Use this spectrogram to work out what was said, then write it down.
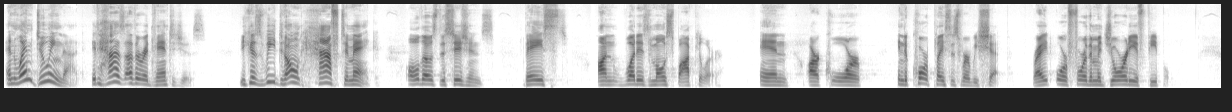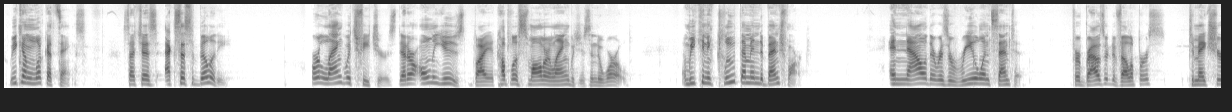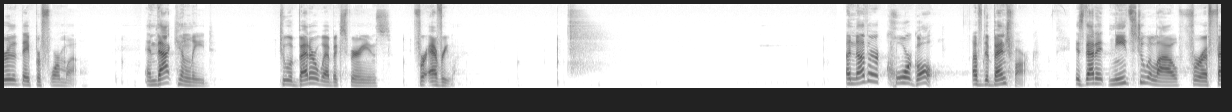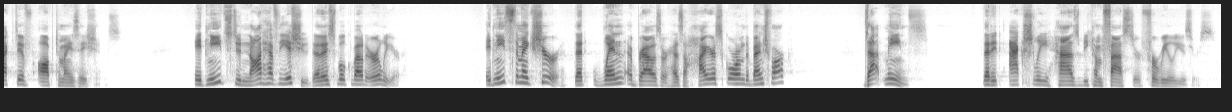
And when doing that, it has other advantages because we don't have to make all those decisions based on what is most popular in our core, in the core places where we ship, right? Or for the majority of people. We can look at things such as accessibility or language features that are only used by a couple of smaller languages in the world. And we can include them in the benchmark. And now there is a real incentive for browser developers to make sure that they perform well. And that can lead to a better web experience for everyone. Another core goal of the benchmark is that it needs to allow for effective optimizations. It needs to not have the issue that I spoke about earlier. It needs to make sure that when a browser has a higher score on the benchmark, that means that it actually has become faster for real users.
